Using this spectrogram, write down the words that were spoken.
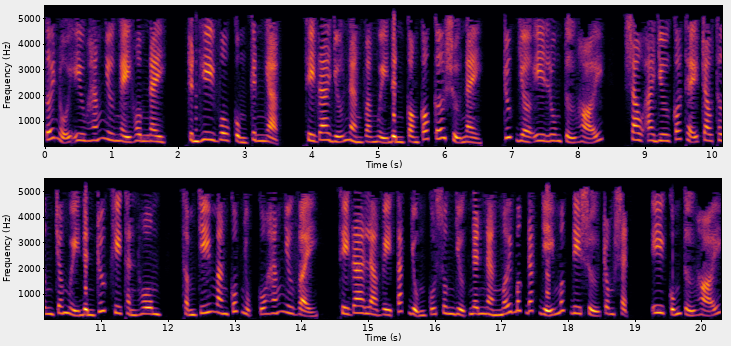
tới nỗi yêu hắn như ngày hôm nay, Trình Hy vô cùng kinh ngạc, thì ra giữa nàng và Ngụy Đình còn có cớ sự này, trước giờ y luôn tự hỏi, sao A Dư có thể trao thân cho Ngụy Đình trước khi thành hôn, thậm chí mang cốt nhục của hắn như vậy, thì ra là vì tác dụng của Xuân Dược nên nàng mới bất đắc dĩ mất đi sự trong sạch, y cũng tự hỏi,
